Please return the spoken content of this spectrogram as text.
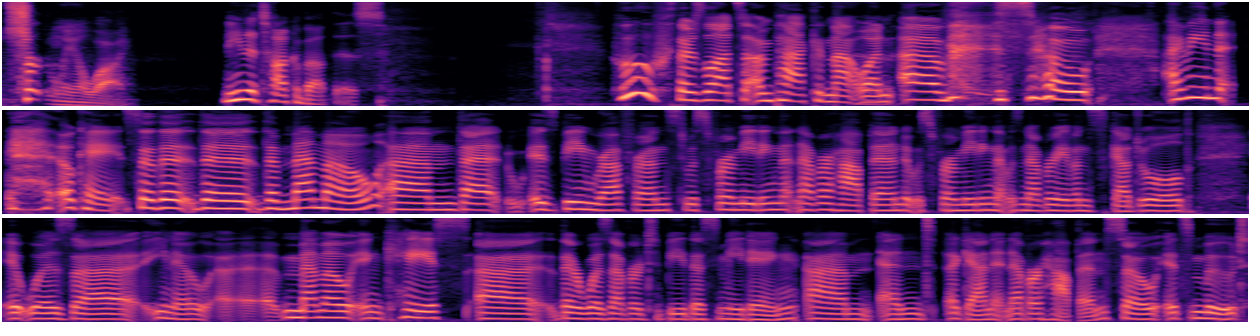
certainly a lie. Nina, talk about this. Whew, there's a lot to unpack in that one. Um, so, I mean, okay, so the the the memo um, that is being referenced was for a meeting that never happened. It was for a meeting that was never even scheduled. It was, uh, you know, a memo in case uh, there was ever to be this meeting. Um, and again, it never happened, so it's moot.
